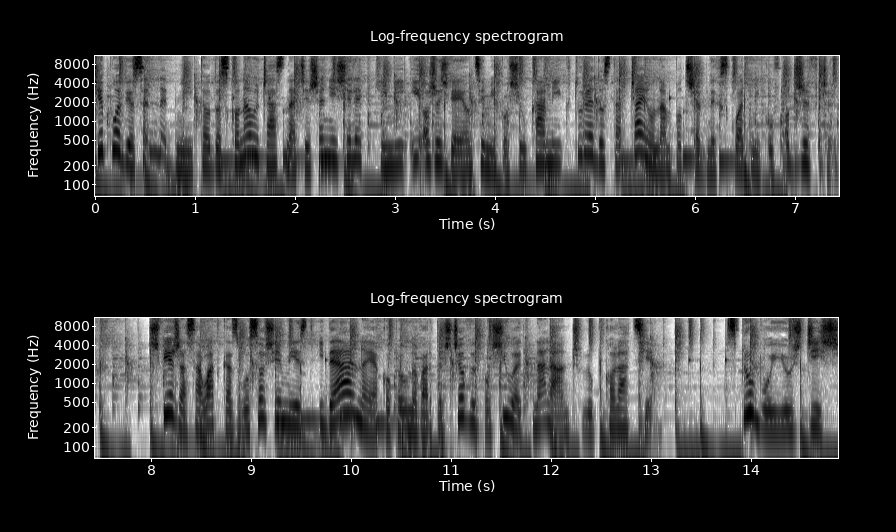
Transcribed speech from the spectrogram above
Ciepłe wiosenne dni to doskonały czas na cieszenie się lekkimi i orzeźwiającymi posiłkami, które dostarczają nam potrzebnych składników odżywczych. Świeża sałatka z łososiem jest idealna jako pełnowartościowy posiłek na lunch lub kolację. Spróbuj już dziś.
